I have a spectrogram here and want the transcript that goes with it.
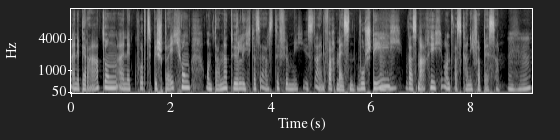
eine Beratung, eine kurze Besprechung und dann natürlich das Erste für mich ist einfach messen. Wo stehe mhm. ich, was mache ich und was kann ich verbessern. Mhm.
